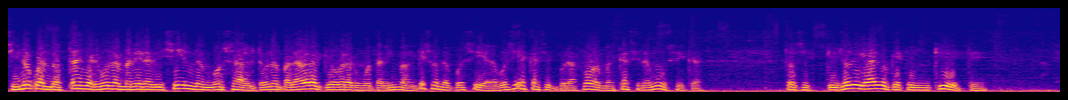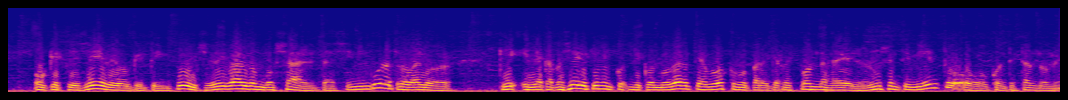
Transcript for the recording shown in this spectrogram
Sino cuando estás de alguna manera diciendo en voz alta una palabra que obra como talismán. que eso es la poesía? La poesía es casi pura forma, es casi la música. Entonces, que yo diga algo que te inquiete, o que te lleve o que te impulse, yo digo algo en voz alta, sin ningún otro valor, que en la capacidad que tienen de conmoverte a vos como para que respondas a ello, en un sentimiento o contestándome.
